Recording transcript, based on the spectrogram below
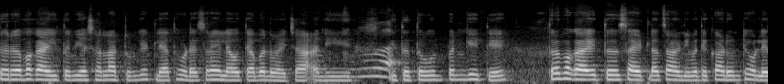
तर बघा इथं मी अशा लाटून घेतल्या थोड्याच राहिल्या होत्या बनवायच्या आणि इथं तळून पण घेते. तर बघा इथं साईडला चाळणीमध्ये काढून ठेवले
